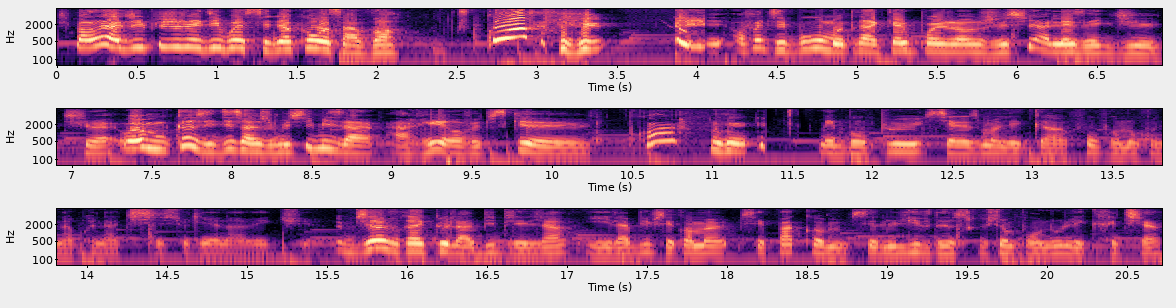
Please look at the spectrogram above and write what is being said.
je parlais à Dieu, puis je lui ai dit, ouais Seigneur, comment ça va Quoi? En fait, c'est pour vous montrer à quel point genre, je suis à l'aise avec Dieu. Tu vois. Ouais, quand j'ai dit ça, je me suis mise à, rire en fait. Parce que. Quoi? Mais bon, plus sérieusement, les gars, faut vraiment qu'on apprenne à tisser ce lien avec Dieu. C'est bien vrai que la Bible est là. Et la Bible, c'est comme c'est pas comme. C'est le livre d'instruction pour nous, les chrétiens.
